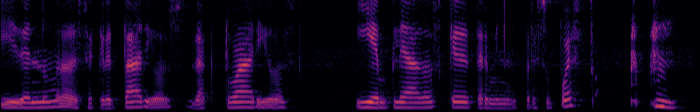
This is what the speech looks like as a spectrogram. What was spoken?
y del número de secretarios, de actuarios y empleados que determina el presupuesto.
